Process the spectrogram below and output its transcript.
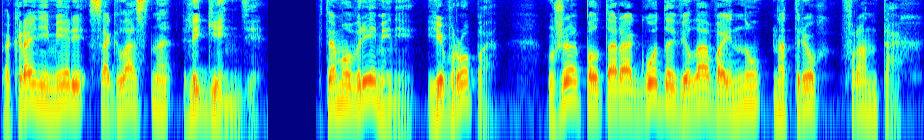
По крайней мере, согласно легенде. К тому времени Европа уже полтора года вела войну на трех фронтах.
